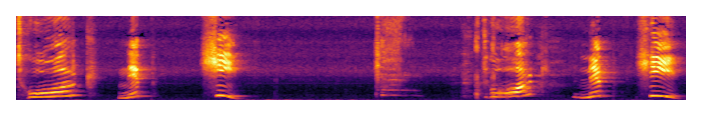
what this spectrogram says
Tork, Nip, Chi. Tork, Nip, Chi.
